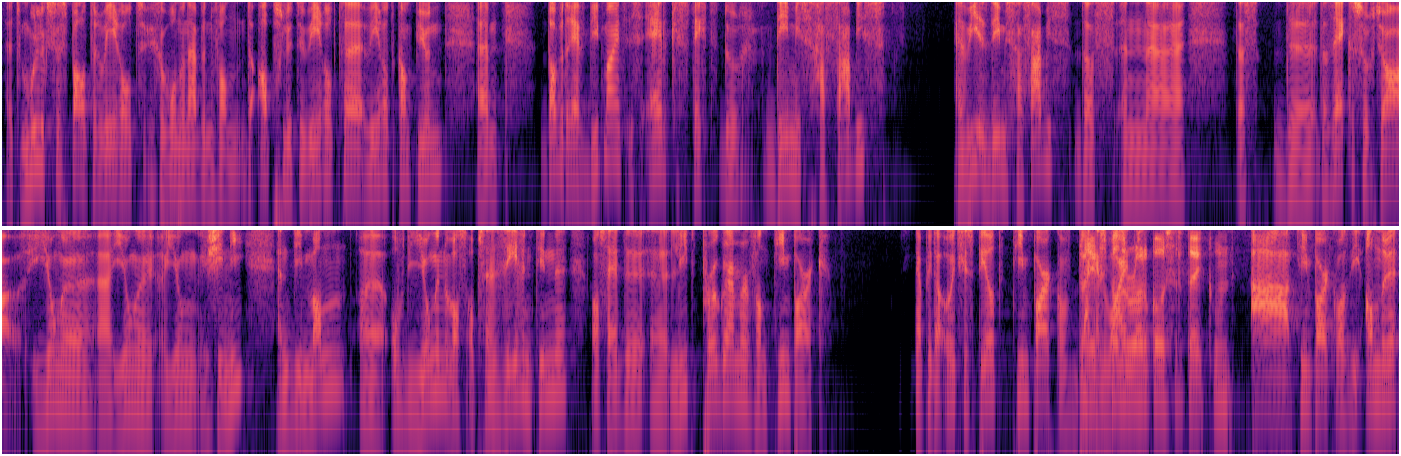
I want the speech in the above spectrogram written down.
het moeilijkste spel ter wereld gewonnen hebben van de absolute wereld, uh, wereldkampioen. Um, dat bedrijf DeepMind is eigenlijk gesticht door Demis Hassabis. En wie is Demis Hassabis? Dat is een... Uh, dat is, de, dat is eigenlijk een soort ja, jonge, uh, jonge jong genie. En die man, uh, of die jongen, was op zijn zeventiende was hij de uh, lead programmer van Team Park. Heb je dat ooit gespeeld? Team Park of Black nee, and White? Rollercoaster Tycoon. Ah, Team Park was die andere.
